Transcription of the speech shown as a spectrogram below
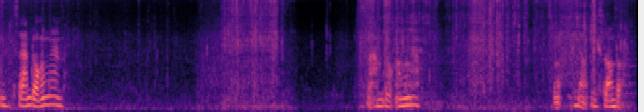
อืมสามดอกงามๆสามดอกงามๆเนี่ยพี่น้องอีกสองดอก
